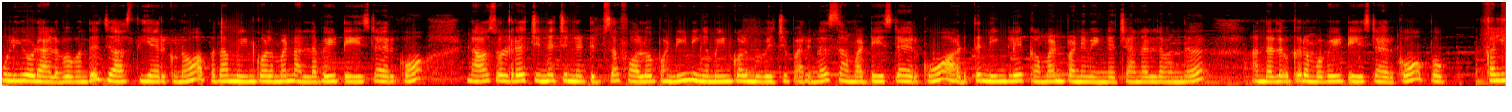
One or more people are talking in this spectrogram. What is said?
புளியோட அளவு வந்து ஜாஸ்தியாக இருக்கணும். அப்போ தான் மீன் குழம்பு நல்லாவே டேஸ்ட்டாக இருக்கும். நான் சொல்கிற சின்ன சின்ன டிப்ஸை ஃபாலோ பண்ணி நீங்கள் மீன் குழம்பு வச்சு பாருங்கள் செம்ம டேஸ்ட்டாக இருக்கும். அடுத்து நீங்களே கமெண்ட் பண்ணுவீங்க சேனலில் வந்து. அந்த அளவுக்கு ரொம்பவே டேஸ்ட்டாக இருக்கும். இப்போது தக்காளி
